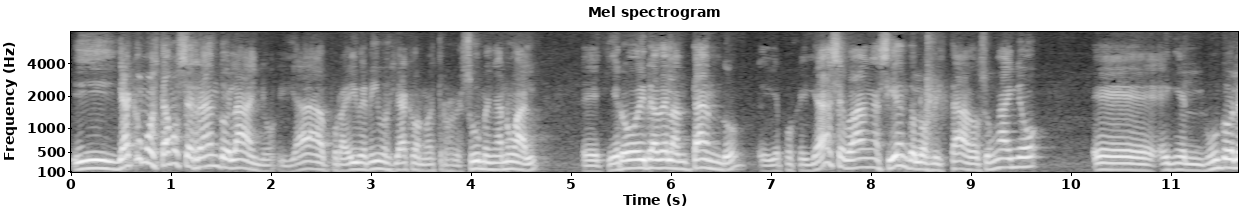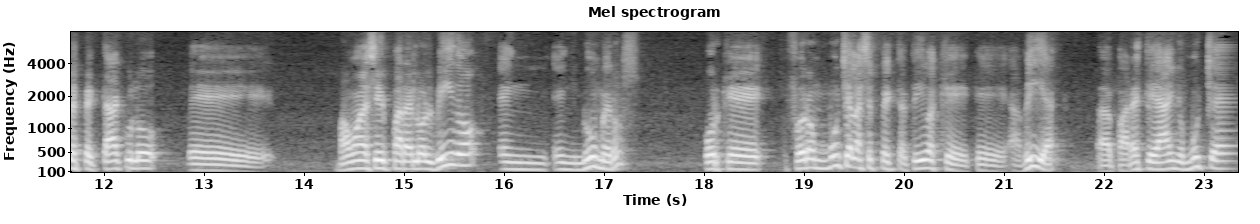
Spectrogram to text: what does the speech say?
y ya como estamos cerrando el año, y ya por ahí venimos ya con nuestro resumen anual, eh, quiero ir adelantando, eh, porque ya se van haciendo los listados. Un año eh, en el mundo del espectáculo, vamos a decir, para el olvido en, en números, porque fueron muchas las expectativas que, había ah, para este año, mucha,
